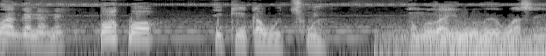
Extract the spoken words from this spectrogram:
wa gana ne popo ike ka wotun mo mo ba yiwo be wasin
